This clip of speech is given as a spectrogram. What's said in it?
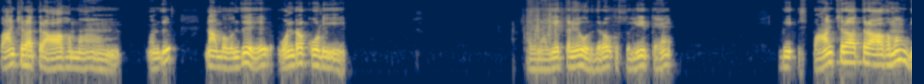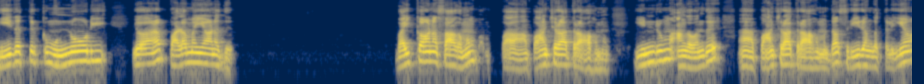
பாஞ்சராத்திர ஆகமம் வந்து நாம் வந்து ஒன்றரை கோடி அது நான் ஏற்கனவே ஒரு தடவை சொல்லியிருக்கேன். பாஞ்சராத்திர ஆகமம் வேதத்திற்கு முன்னோடியான பழமையானது. வைக்கான சாகமம் பா- பாஞ்சராத்திர ஆகமம். இன்றும் அங்கே வந்து அஹ், பாஞ்சராத்திர ஆகமம் தான் ஸ்ரீரங்கத்துலேயும்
